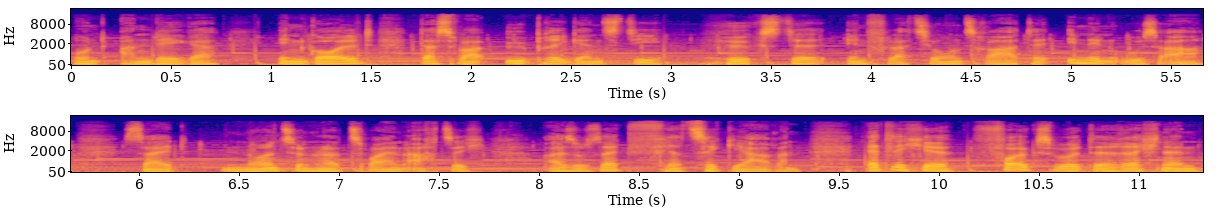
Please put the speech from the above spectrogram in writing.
und Anleger in Gold. Das war übrigens die höchste Inflationsrate in den USA seit 1982, also seit 40 Jahren. Etliche Volkswirte rechnen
